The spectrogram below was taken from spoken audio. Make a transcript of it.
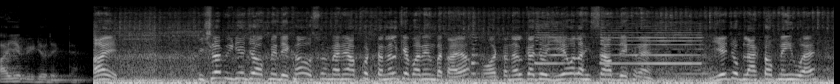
आइए वीडियो देखते हैं। हाय पिछला वीडियो जो आपने देखा, उसमें मैंने आपको टनल के बारे में बताया और टनल का जो ये वाला हिस्सा आप देख रहे हैं, ये जो ब्लैक टॉप नहीं हुआ है,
